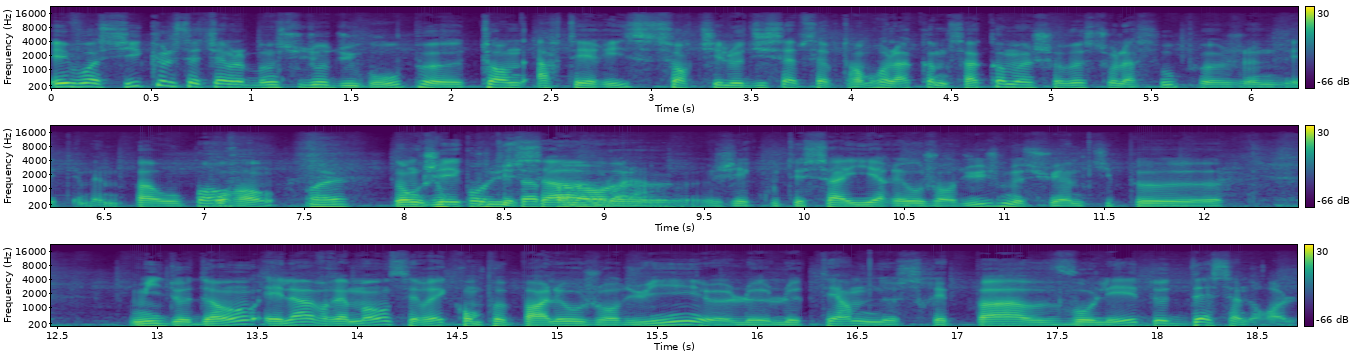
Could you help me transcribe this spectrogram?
Et voici que le septième album studio du groupe, euh, Torn Arteries, sorti le 17 septembre, là comme ça, comme un cheveu sur la soupe, euh, je n'étais même pas au Oh. courant. Ouais. Donc j'ai écouté ça ça, pendant voilà, le- j'ai écouté ça hier et aujourd'hui, je me suis un petit peu euh, mis dedans. Et là vraiment, c'est vrai qu'on peut parler aujourd'hui, le, le terme ne serait pas volé, de death and roll.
